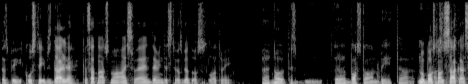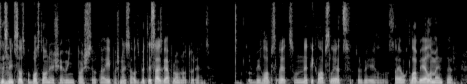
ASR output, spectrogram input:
kas bija kustības daļa, kas atnāca no ASV 90. gados uz Latviju. No, tas Bostonā bija tā. No Bostonas sākās. Es mm -hmm. viņus saucu par bostoniešiem. Viņi paši sev tā īpaši nesauc, bet es aizgāju prom no turienes. Tur bija labas lietas, un ne tik labas lietas. Tur bija sajaukt labi elementi ar viņu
